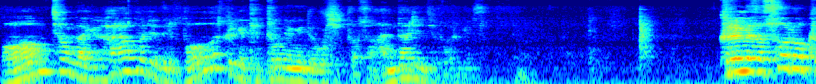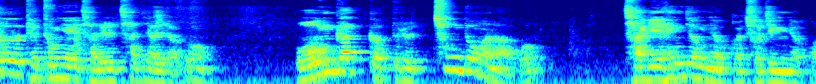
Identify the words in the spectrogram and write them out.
엄청나게 할아버지들이 뭐 그렇게 대통령이 되고 싶어서 안달인지 모르겠어요. 그러면서 서로 그 대통령의 자리를 차지하려고 온갖 것들을 총동원하고 자기의 행정력과 조직력과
